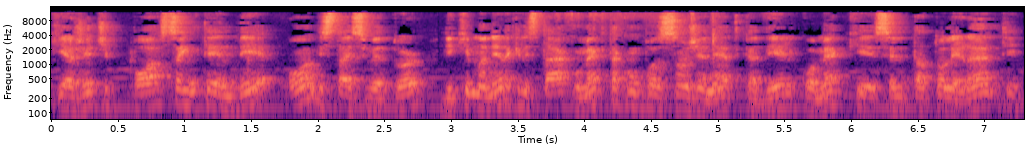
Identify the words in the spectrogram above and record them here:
que a gente possa entender onde está esse vetor, de que maneira que ele está, como é que está a composição genética dele, como é que se ele está tolerante,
